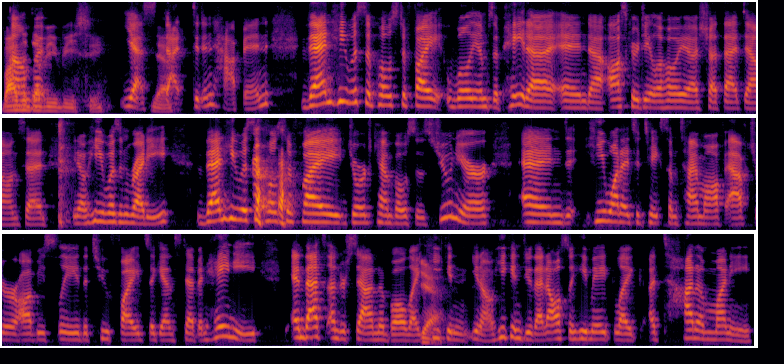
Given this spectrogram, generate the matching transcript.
by um, the WBC. Yes, yeah. that didn't happen. Then he was supposed to fight William Zepeda, and uh, Oscar De La Hoya shut that down. Said, you know, he wasn't ready. Then he was supposed to fight George Kambosos Jr., and he wanted to take some time off after obviously the two fights against Devin Haney, and that's understandable. Like yeah. he can, you know, he can do that. Also, he made like a ton of money,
